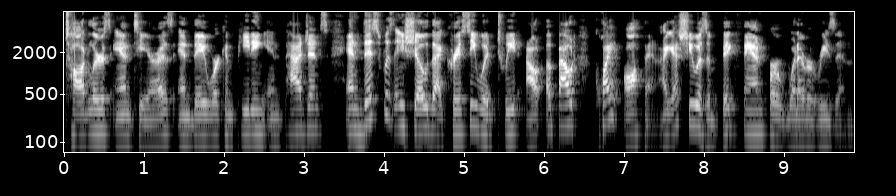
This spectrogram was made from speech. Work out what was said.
Toddlers and Tiaras, and they were competing in pageants. And this was a show that Chrissy would tweet out about quite often. I guess she was a big fan for whatever reason.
